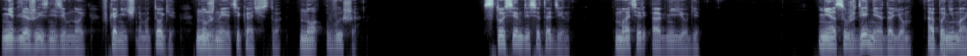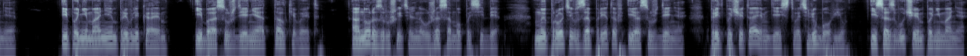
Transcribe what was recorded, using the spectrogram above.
Не для жизни земной в конечном итоге нужны эти качества, но выше. 171. Матерь Агни-йоги Не осуждение даем, а понимание. И пониманием привлекаем, ибо осуждение отталкивает. Оно разрушительно уже само по себе. Мы против запретов и осуждения, предпочитаем действовать любовью и созвучием понимания.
